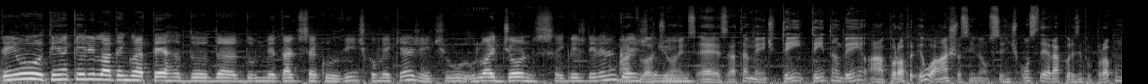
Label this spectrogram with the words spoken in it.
Tem, o, tem aquele lá da Inglaterra do, da, do metade do século XX, como é que é, gente? O, o Lloyd Jones, a igreja dele era Mark grande Lloyd também. Jones, é, exatamente. Tem, tem também a própria, eu acho assim, não, se a gente considerar, por exemplo, o próprio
